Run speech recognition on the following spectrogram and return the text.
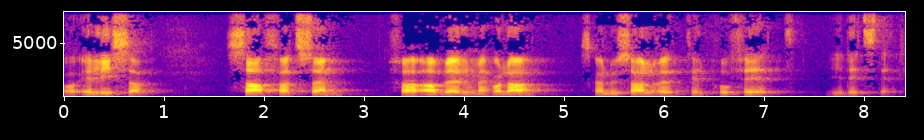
og Elisa, Safats sønn fra Abel Mehola, skal du salve til profet i ditt sted.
